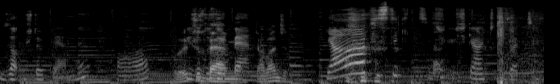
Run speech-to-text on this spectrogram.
164 beğendi. Aa, 300 beğendi. Yabancı. Ya pislik. Şikayetçi düzelteceğim.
